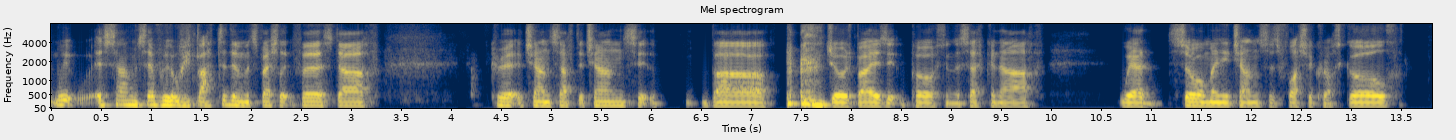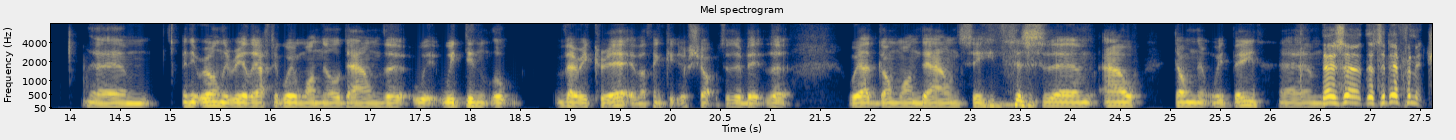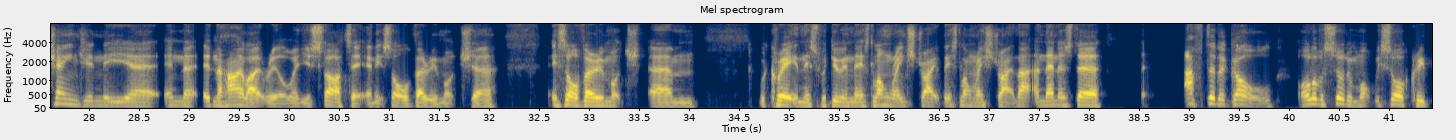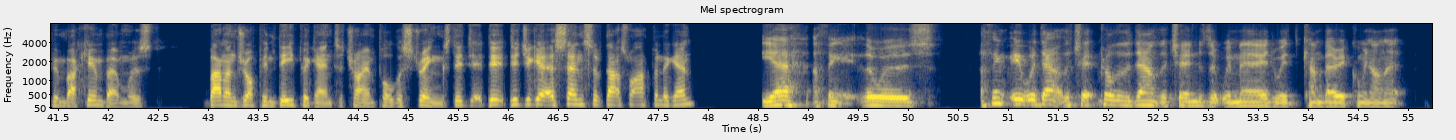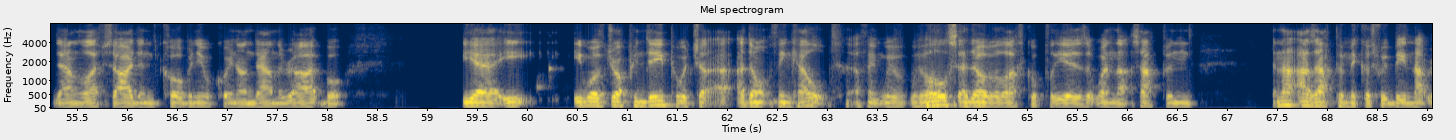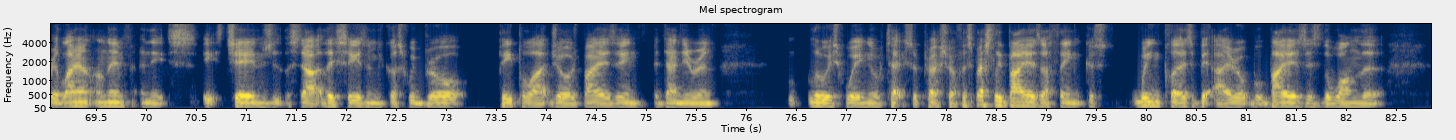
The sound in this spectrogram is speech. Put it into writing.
we, as Simon said, we, we battered them, especially at first half. Created chance after chance, hit the bar. George Byers hit the post in the second half. We had so many chances flash across goal. Um, and it were only really after going 1 0 down that we, we didn't look very creative. I think it just shocked us a bit that we had gone one down, seeing as um, how dominant we'd been. Um, there's a there's a definite change in the uh, in the in the highlight reel when you start it, and it's all very much uh, it's all very much um, we're creating this, we're doing this, long range strike this, long range strike that, and then as the after the goal, all of a sudden what we saw creeping back in Ben was Bannon dropping deep again to try and pull the strings. Did you did, did you get a sense of that's what happened again? Yeah, I think there was. I think it was down the probably the down the changes that we made with Kamberi coming on it down the left side and Corbeanu coming on down the right. But yeah, he he was dropping deeper, which I, I don't think helped. I think we've we've all said over the last couple of years that when that's happened, and that has happened because we've been that reliant on him, and it's it's changed at the start of this season because we brought people like George Byers in, Adeniran, Lewis Wing who takes the pressure off, especially Byers, I think, because Wing plays a bit higher up, but Byers is the one that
